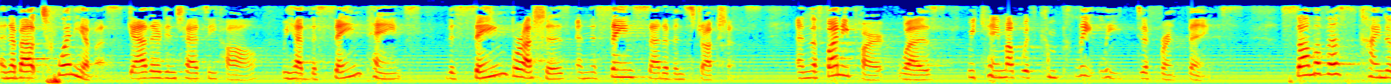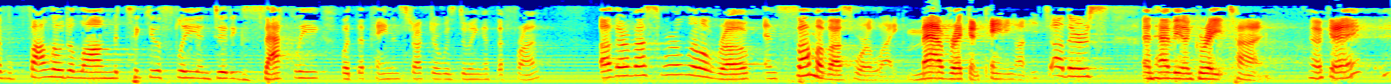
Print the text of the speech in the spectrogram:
and about 20 of us gathered in Chadsey Hall. We had the same paints, the same brushes, and the same set of instructions. And the funny part was we came up with completely different things. Some of us kind of followed along meticulously and did exactly what the paint instructor was doing at the front. Other of us were a little rogue, and some of us were like maverick and painting on each other's and having a great time. Okay?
